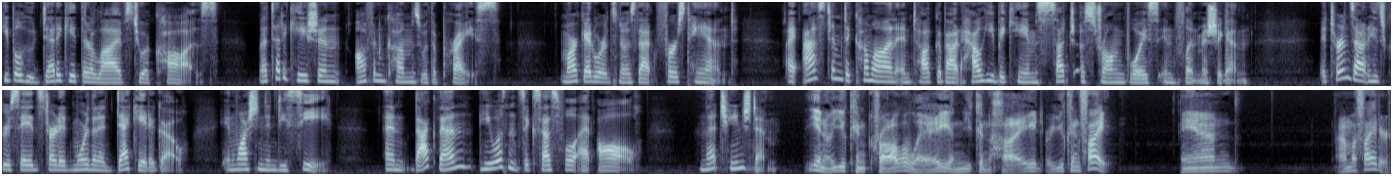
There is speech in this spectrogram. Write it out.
people who dedicate their lives to a cause. That dedication often comes with a price. Marc Edwards knows that firsthand. I asked him to come on and talk about how he became such a strong voice in Flint, Michigan. It turns out his crusade started more than a decade ago in Washington, D.C. And back then, he wasn't successful at all. And that changed him you know, you can crawl away and you can hide or you can fight. And I'm a fighter.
